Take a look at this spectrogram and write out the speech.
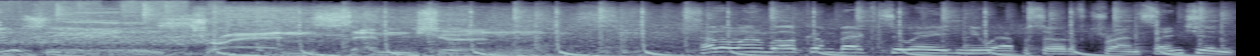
this is Trancescension. Hello and welcome back to a new episode of Trancescension.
